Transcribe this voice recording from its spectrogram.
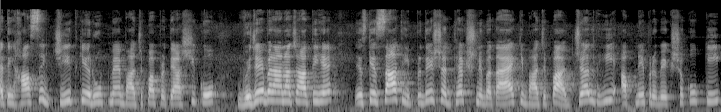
ऐतिहासिक जीत के रूप में भाजपा प्रत्याशी को विजय बनाना चाहती है। इसके साथ ही प्रदेश अध्यक्ष ने बताया कि भाजपा जल्द ही अपने पर्यवेक्षकों की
